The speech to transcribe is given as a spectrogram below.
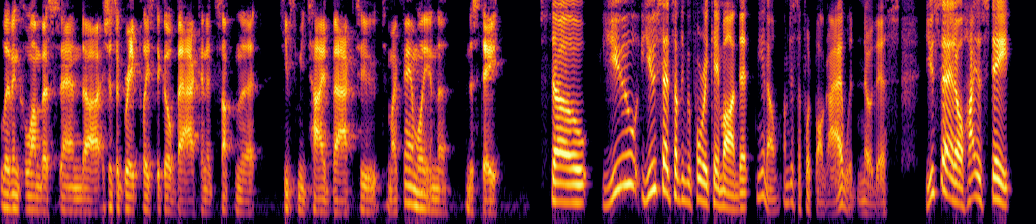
live in Columbus, and uh, it's just a great place to go back, and it's something that keeps me tied back to to my family in the in the state. So you you said something before we came on that you know I'm just a football guy. I wouldn't know this. You said Ohio State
